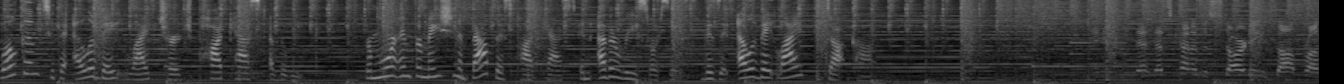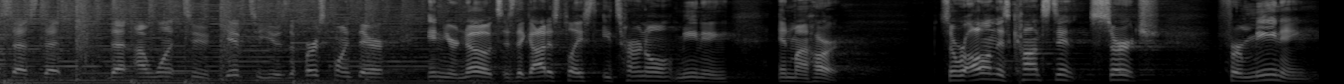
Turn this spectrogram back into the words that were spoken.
Welcome to the Elevate Life Church podcast of the week. For more information about this podcast and other resources, visit elevatelife.com. That, that's kind of the starting thought process that, that I want to give to you. Is the first point there in your notes is that God has placed eternal meaning in my heart. So we're all on this constant search for meaning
